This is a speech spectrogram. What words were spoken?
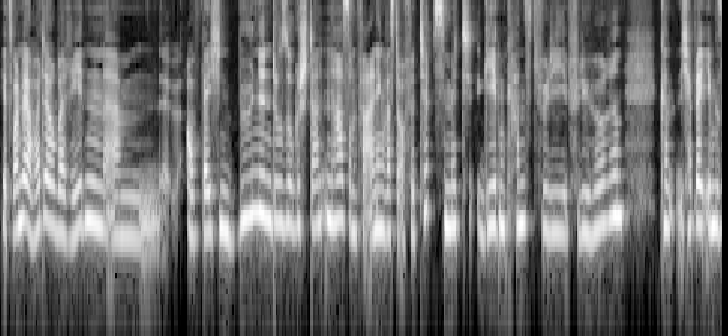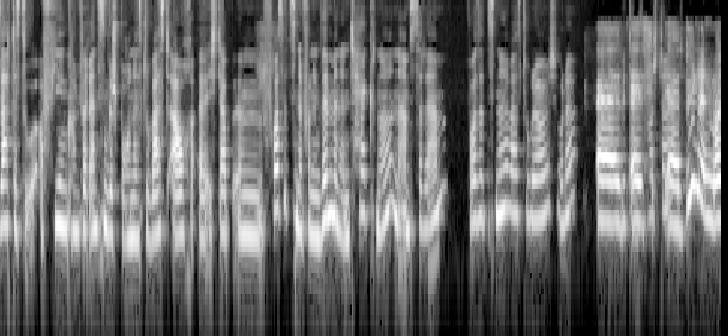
Jetzt wollen wir heute darüber reden, ähm, auf welchen Bühnen du so gestanden hast und vor allen Dingen, was du auch für Tipps mitgeben kannst für die für die Hörerin. ich habe ja eben gesagt, dass du auf vielen Konferenzen gesprochen hast. Du warst auch, äh, ich glaube, im Vorsitzende von den Women in Tech, ne, in Amsterdam. Vorsitzende warst du, glaube ich, oder? Äh, äh, Bühnenmo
